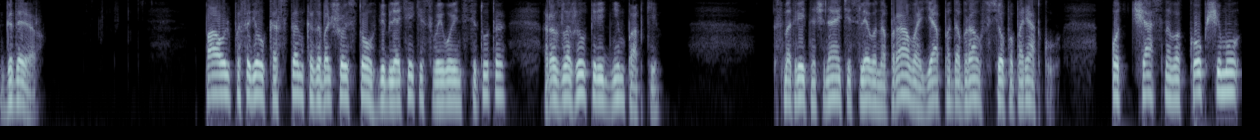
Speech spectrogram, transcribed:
ГДР. Пауль посадил Костенко за большой стол в библиотеке своего института, разложил перед ним папки. Смотреть начинаете слева направо, я подобрал все по порядку. От частного к общему,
